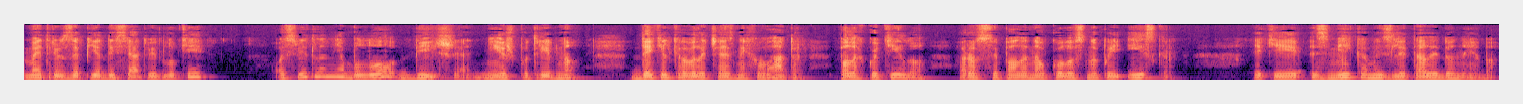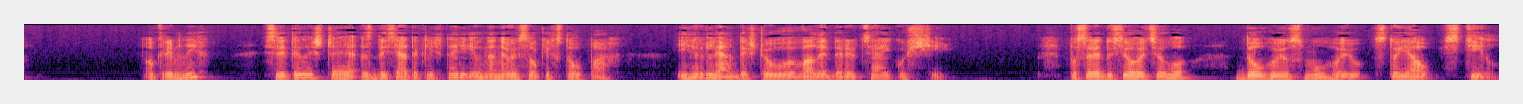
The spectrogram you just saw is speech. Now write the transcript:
метрів за 50 від луки, освітлення було більше, ніж потрібно. Декілька величезних ватр палахкотіло, розсипали навколо снопи іскр, які змійками злітали до неба. Окрім них, світили ще з десяток ліхтарів на невисоких стовпах і гірлянди, що увивали деревця і кущі. Посеред усього цього довгою смугою стояв стіл,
